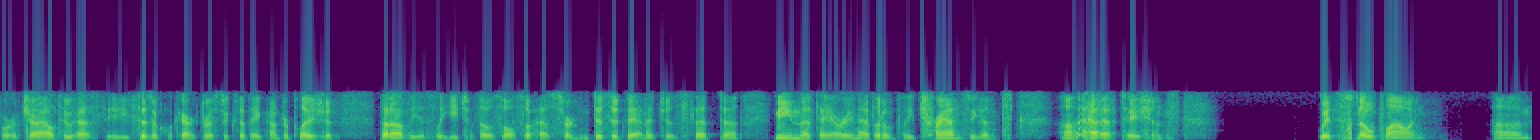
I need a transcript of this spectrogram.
for a child who has the physical characteristics of achondroplasia, but obviously each of those also has certain disadvantages that uh, mean that they are inevitably transient uh, adaptations. With snow plowing, um,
